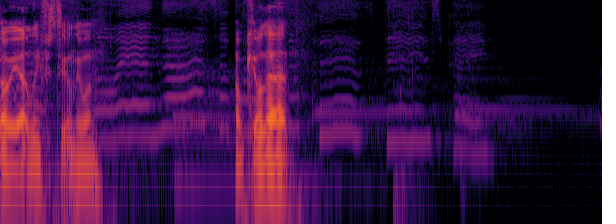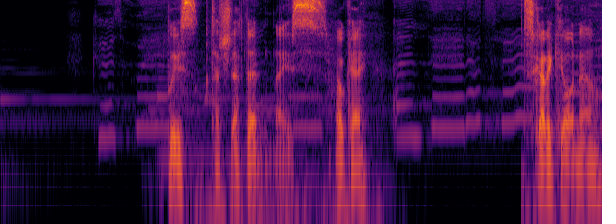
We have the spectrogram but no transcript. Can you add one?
oh yeah, Leaf is the only one. I'll kill that. Please touch that. That nice. Okay. Just gotta kill it now.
